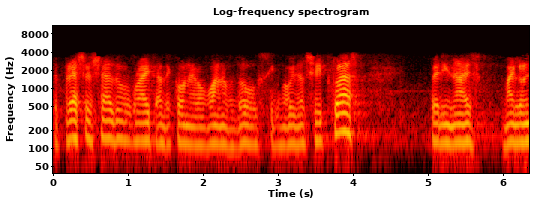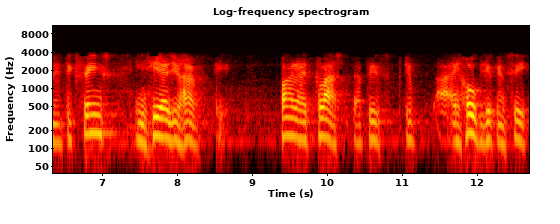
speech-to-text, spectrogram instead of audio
the pressure shadow right at the corner of one of those sigmoidal shaped clasts. Very nice mylonitic things. In here you have a pyrite clast that is, I hope you can see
